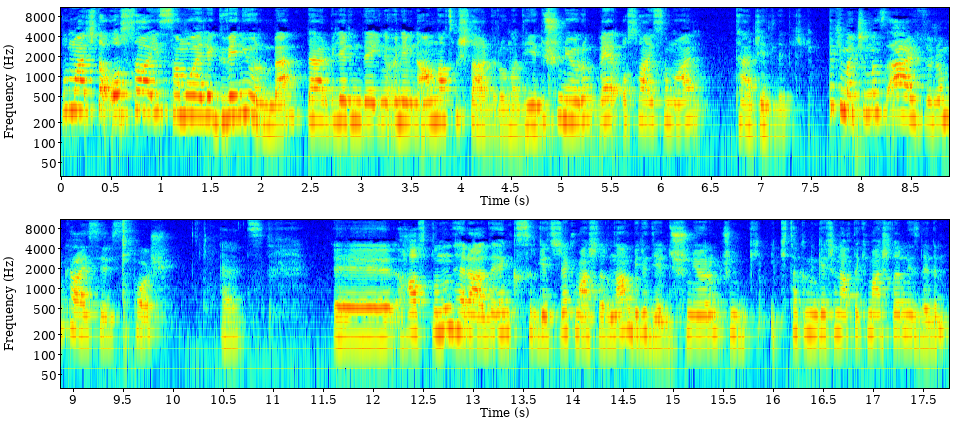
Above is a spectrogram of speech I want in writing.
Bu maçta Osayi Samuel'e güveniyorum ben. Derbilerinde yine önemini anlatmışlardır ona diye düşünüyorum. Ve Osayi Samuel tercih edilebilir. Sıradaki maçımız Erzurum Kayseri Spor. Evet. Ee, haftanın herhalde en kısır geçecek maçlarından biri diye düşünüyorum. Çünkü iki takımın geçen haftaki maçlarını izledim.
